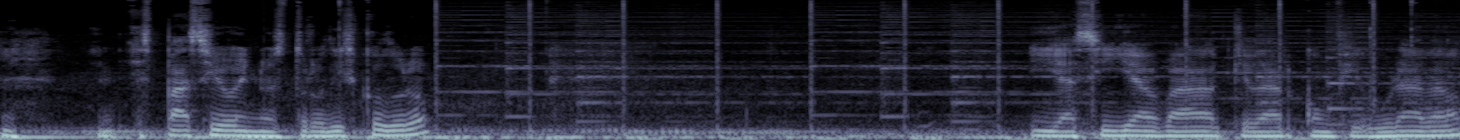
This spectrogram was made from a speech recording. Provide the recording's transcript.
espacio en nuestro disco duro. Y así ya va a quedar configurado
